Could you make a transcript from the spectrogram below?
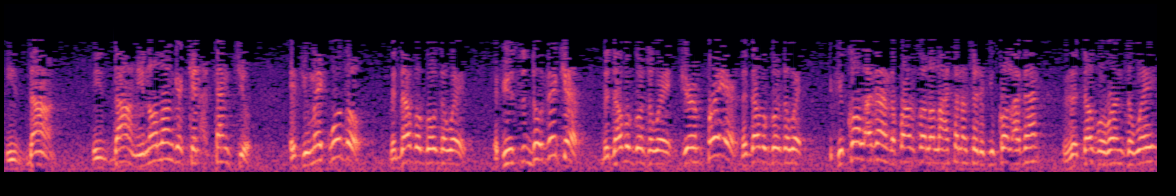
He's down. He's down. He no longer can tempt you. If you make wudu, the devil goes away. If you do dhikr, the devil goes away. If you're in prayer, the devil goes away. If you call adhan, the Prophet ﷺ said, if you call adhan, the devil runs away,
